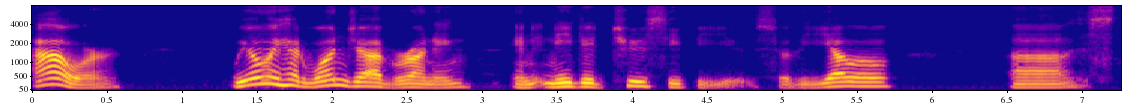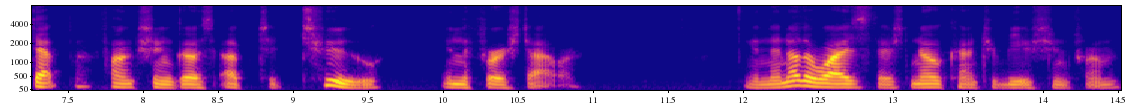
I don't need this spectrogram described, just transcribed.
hour, we only had one job running and it needed two CPUs. So the yellow uh, step function goes up to two in the first hour. And then otherwise, there's no contribution from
